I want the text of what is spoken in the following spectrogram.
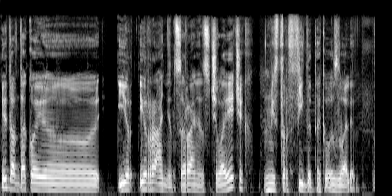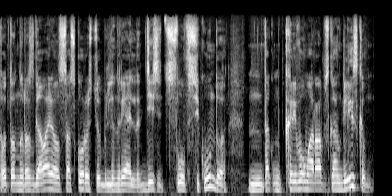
И там такой э, ир, иранец, иранец человечек, мистер Фида так его звали. Вот он разговаривал со скоростью, блин, реально, 10 слов в секунду, на таком кривом арабско-английском.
